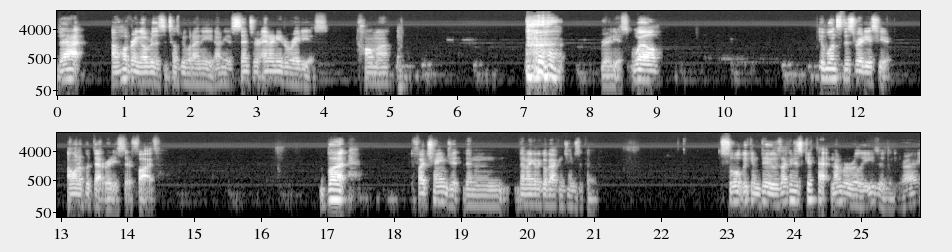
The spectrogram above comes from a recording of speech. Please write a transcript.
That, I'm hovering over this, it tells me what I need. I need a center and I need a radius. Comma. radius. Well, it wants this radius here. I want to put that radius there, 5. But if I change it, then then I got to go back and change the code. So what we can do is I can just get that number really easily, right?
